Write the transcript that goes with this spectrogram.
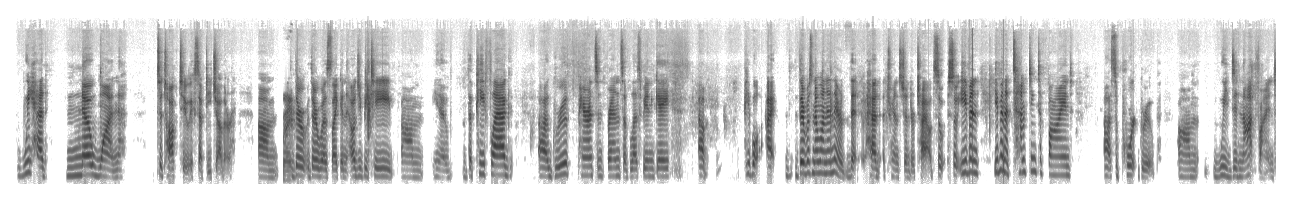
we had no one to talk to except each other um, Right. there there was like an lgbt um, you know the PFLAG uh, group parents and friends of lesbian gay um, people i there was no one in there that had a transgender child. So so even even attempting to find a support group um, we did not find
